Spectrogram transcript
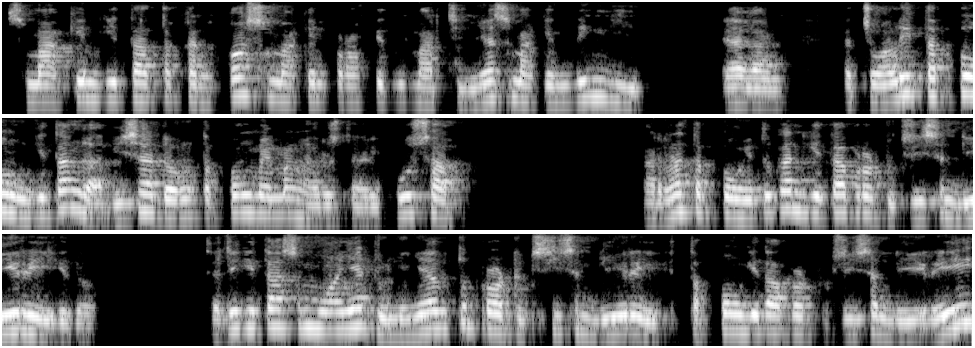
Semakin kita tekan cost, semakin profit marginnya semakin tinggi, ya kan? Kecuali tepung, kita nggak bisa dong tepung memang harus dari pusat, karena tepung itu kan kita produksi sendiri gitu. Jadi kita semuanya dulunya itu produksi sendiri, tepung kita produksi sendiri,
